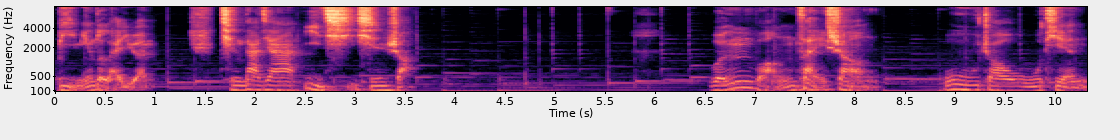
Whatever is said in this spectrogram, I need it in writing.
笔名的来源，请大家一起欣赏。文王在上，乌昭无天。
